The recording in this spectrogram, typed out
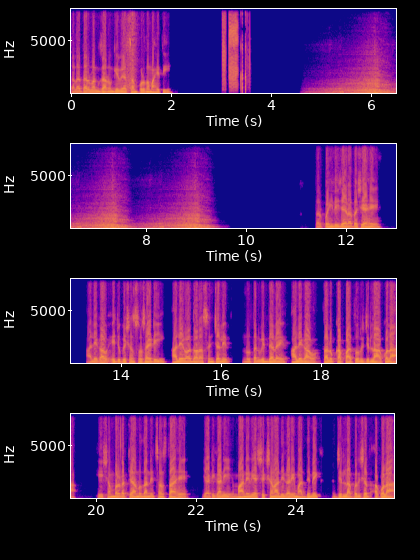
चला तर मग जाणून घेऊया संपूर्ण माहिती. तर पहिली जाहिरात अशी आहे आलेगाव एज्युकेशन सोसायटी आलेगाव द्वारा संचालित नूतन विद्यालय आलेगाव तालुका पातूर जिल्हा अकोला ही शंभर टक्के अनुदानित संस्था आहे. या ठिकाणी माननीय शिक्षणाधिकारी माध्यमिक जिल्हा परिषद अकोला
